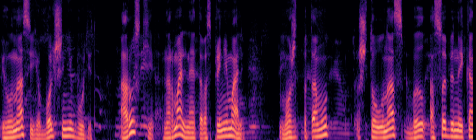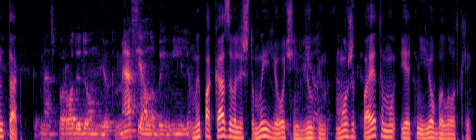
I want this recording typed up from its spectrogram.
и у нас ее больше не будет. А русские нормально это воспринимали. Может потому, что у нас был особенный контакт. Мы показывали, что мы ее очень любим. Может, поэтому и от нее был отклик.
